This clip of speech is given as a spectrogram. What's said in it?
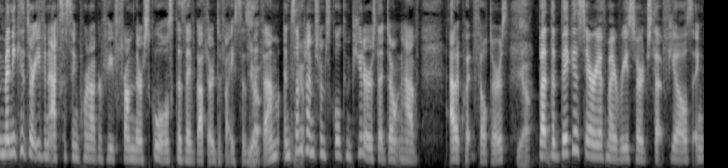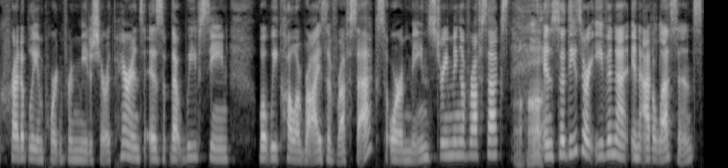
many kids are even accessing pornography from their schools because they've got their devices Yeah. with them, and sometimes from school computers that don't have adequate filters. Yeah. But the biggest area of my research that feels incredibly important for me to share with parents is that we've seen what we call a rise of rough sex or a mainstreaming of rough sex. Uh-huh. And so these are even at, in adolescence.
